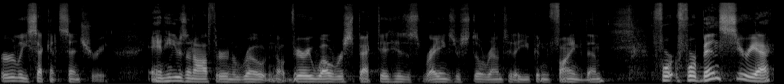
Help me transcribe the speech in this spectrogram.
early second century. And he was an author and wrote, and very well respected. His writings are still around today. You can find them. For, for Ben Sirach,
